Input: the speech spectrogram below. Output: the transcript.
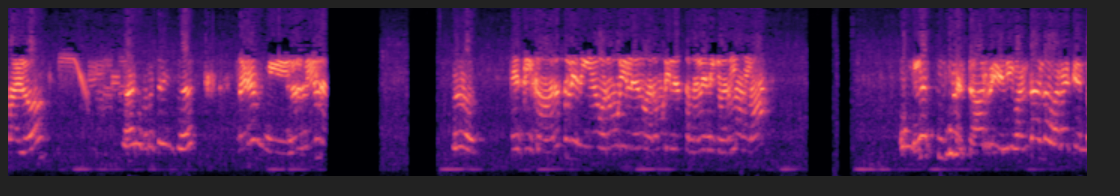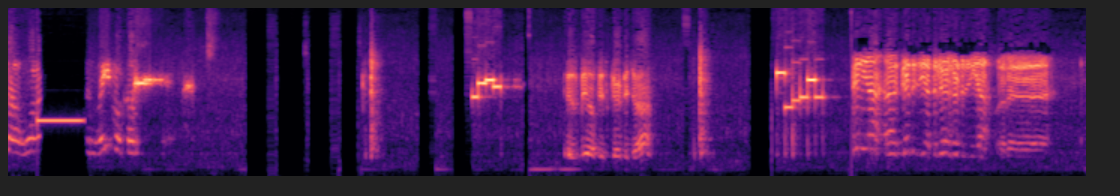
ஹலோ. சார் வணக்கம் சார். மேடம் சார் நேற்று அரசுல நீங்க உடம்பு முடியலன்னு வர முடியலன்னு சொன்னால இன்னைக்கு வரலாங்களா? உங்களை சாரு நீ வந்தாலும் வராட்டேன் வை மக்கள் எஸ்பி ஆபீஸ் கேட்டுச்சா? கேட்டுச்சியா தெளிவா கேட்டுச்சியா ஒரு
